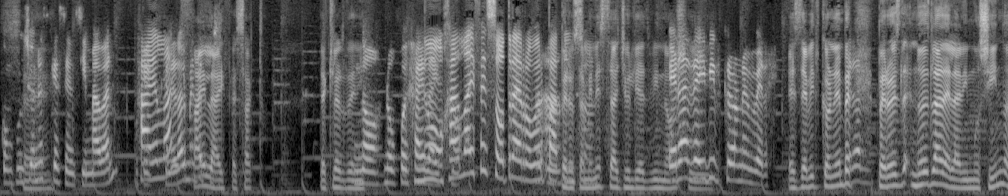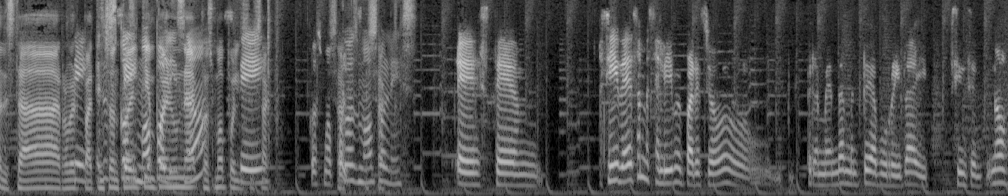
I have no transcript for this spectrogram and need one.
con funciones sí. que se encimaban. High Life. High Life, exacto. De Claire Denis. No, no fue High Life. No, High no. Life es otra de Robert Pattinson. Pero también está Juliette Binoche. Era David Cronenberg. Es David Cronenberg, Era... pero es, no es la de la limusín donde está Robert sí, Pattinson es todo el tiempo en una ¿no? Cosmópolis. Sí, exacto. Cosmópolis. Cosmópolis. Este, sí, de esa me salí, me pareció tremendamente aburrida y sin sentido. No,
